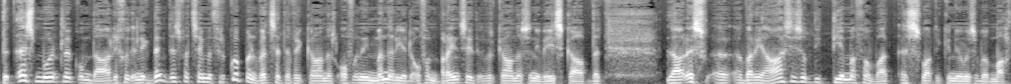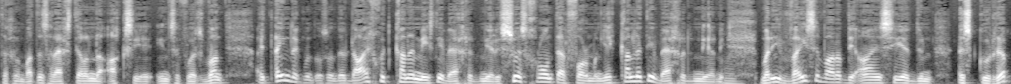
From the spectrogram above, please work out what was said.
Dit is moontlik om daardie goed en ek dink dis wat sy moet verkoop aan wit Suid-Afrikaners of in die minderhede of aan bruin Suid-Afrikaners in die Wes-Kaap dat daar is 'n uh, uh, variasies op die tema van wat is swart ekonomiese bemagtiging, wat is regstellende aksie ensovoorts. Want uiteindelik moet ons onthou daai goed kan 'n mens nie wegredeneer nie. Soos grondhervorming, jy kan dit nie wegredeneer nie. Hmm. Maar die wyse waarop die ANC dit doen is korrup.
